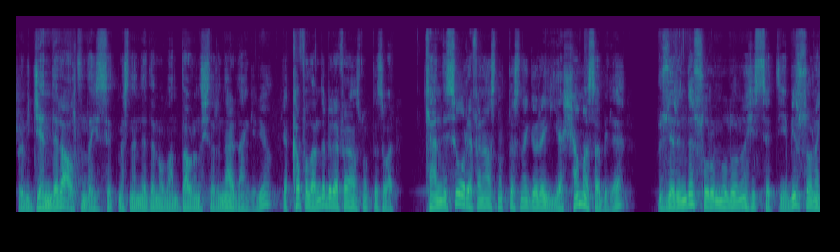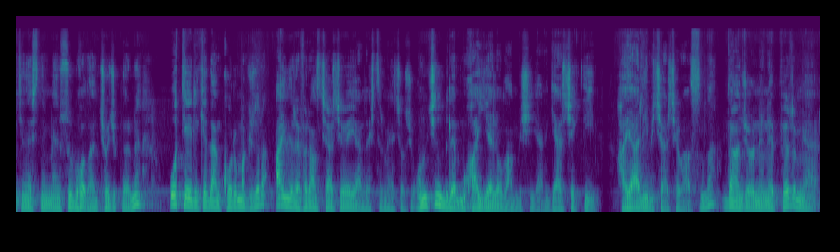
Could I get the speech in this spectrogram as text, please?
böyle bir cendere altında hissetmesine neden olan davranışları nereden geliyor? Ya kafalarında bir referans noktası var. Kendisi o referans noktasına göre yaşamasa bile üzerinde sorumluluğunu hissettiği bir sonraki neslin mensubu olan çocuklarını o tehlikeden korumak üzere aynı referans çerçeveye yerleştirmeye çalışıyor. Onun için bile muhayyel olan bir şey yani gerçek değil. Hayali bir çerçeve aslında. Daha önce örneğini hep veririm ya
